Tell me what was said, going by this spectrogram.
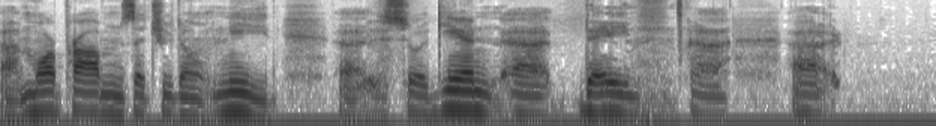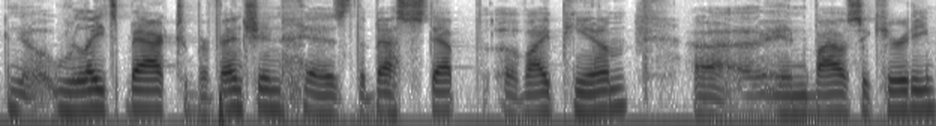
uh, more problems that you don't need. so again, they you know, relates back to prevention as the best step of IPM uh, in biosecurity,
